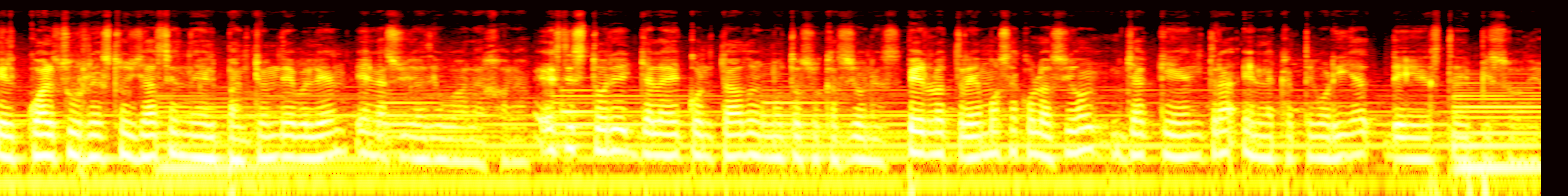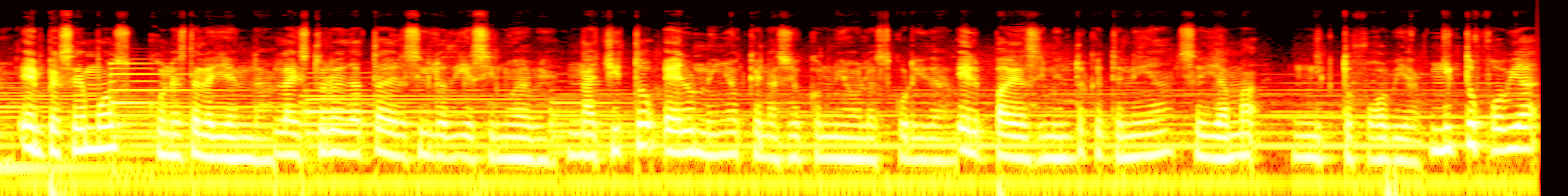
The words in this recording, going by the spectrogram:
el cual sus restos yacen en el panteón de Belén en la ciudad de Guadalajara. Esta historia ya la he contado en otras ocasiones, pero la traemos a colación ya que entra en la categoría de este episodio. Empecemos con esta leyenda. La historia data del siglo XIX. Nachito era un niño que nació con miedo a la oscuridad. El padecimiento que tenía se William nictofobia. Nictofobia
